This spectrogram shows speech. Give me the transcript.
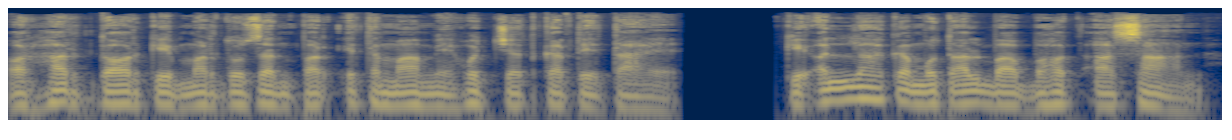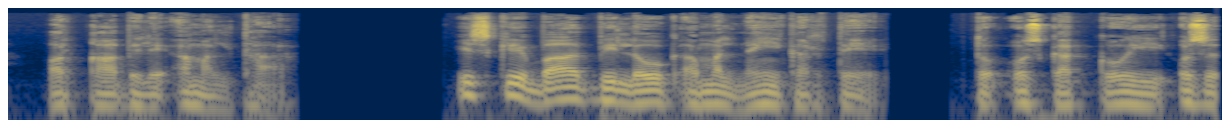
اور ہر دور کے مرد و زن پر اتمام حجت کر دیتا ہے کہ اللہ کا مطالبہ بہت آسان اور قابل عمل تھا۔ اس کے بعد بھی لوگ عمل نہیں کرتے، تو اس کا کوئی عذر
